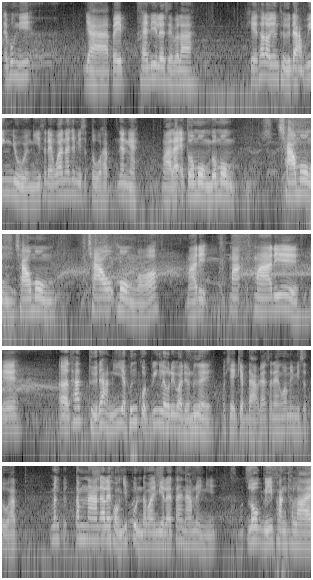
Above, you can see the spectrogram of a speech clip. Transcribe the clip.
ไอพวกนี้ อย่าไปแพรรี่เลยเสียเวลาโอเคถ้าเรายังถือดาบวิ่งอยู่อย่างนี้แสดงว่าน่าจะมีศัตรูครับนั่นไง มาแล้วไอตัวมงตัวมง ชาวมง ชาวมง ชาวมงเหรอ มาดิ มา มาดิ โอเค เอ่อ ถ้าถือดาบนี้อย่าเพิ่งกดวิ่งเร็วดีกว่าเดี๋ยวเหนื่อย โอเค เก็บดาบแล้วแสดงว่าไม่มีศัตรูครับ มันตำนานอะไรของญี่ปุ่นทำไมมีอะไรใต้น้ำอะไรอย่างนี้ โลกนี้พังทลาย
